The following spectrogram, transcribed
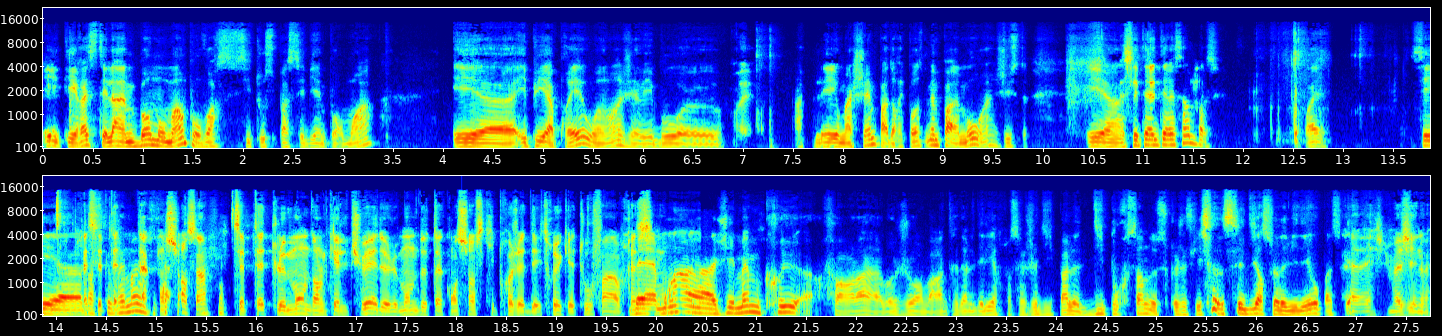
Et qui restait là un bon moment pour voir si tout se passait bien pour moi. Et, euh, et puis après, ouais, j'avais beau appeler au machin, pas de réponse, même pas un mot, hein, juste. Et c'était intéressant parce que, ouais, C'est euh, peut-être ta conscience, hein. C'est peut-être le monde dans lequel tu es, de, le monde de ta conscience qui projette des trucs et tout. Enfin, après, ben, moi, j'ai même cru. Enfin là, bonjour, on va rentrer dans le délire parce que je dis pas le 10% de ce que je suis censé dire sur les vidéos parce que. Ah j'imagine.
